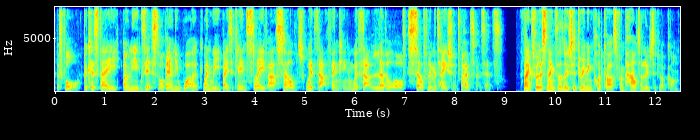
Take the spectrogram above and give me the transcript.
before, because they only exist or they only work when we basically enslave ourselves with that thinking and with that level of self limitation. I hope this makes sense. Thanks for listening to the Lucid Dreaming podcast from howtolucid.com.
